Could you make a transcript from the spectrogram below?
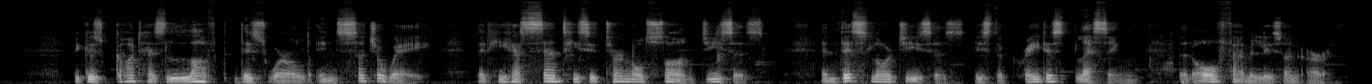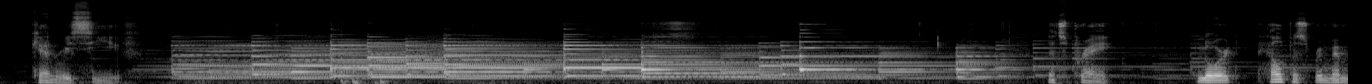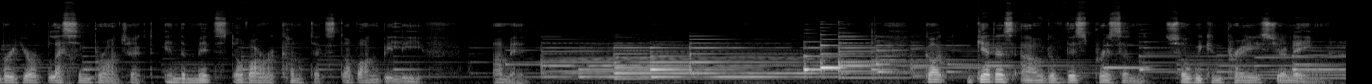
because God has loved this world in such a way that he has sent his eternal Son, Jesus. And this Lord Jesus is the greatest blessing that all families on earth can receive. Let's pray. Lord, help us remember your blessing project in the midst of our context of unbelief. Amen. God, get us out of this prison so we can praise your name.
